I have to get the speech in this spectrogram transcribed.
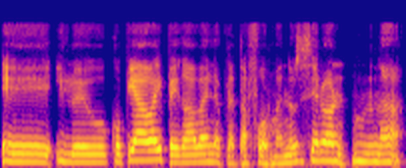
eh, y luego copiaba y pegaba en la plataforma. Entonces eran una,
